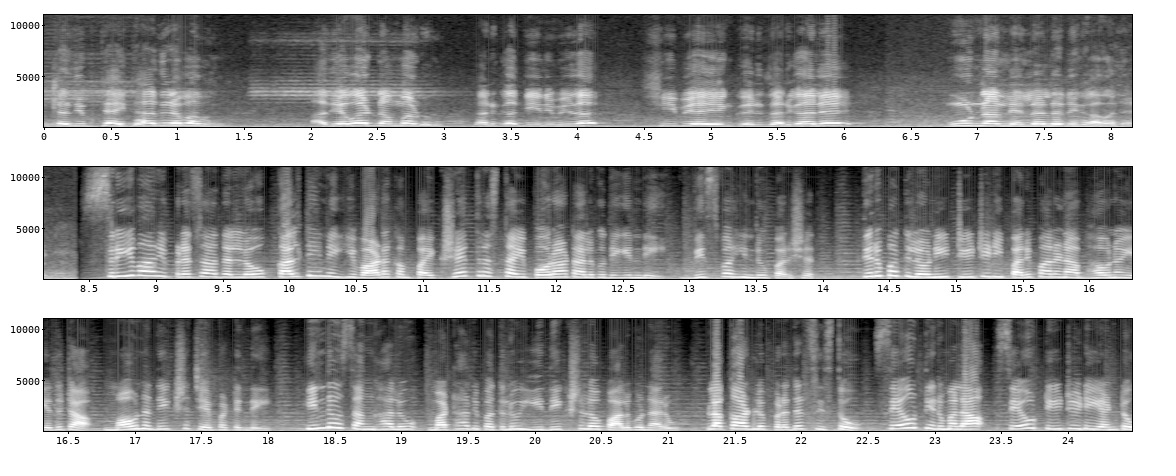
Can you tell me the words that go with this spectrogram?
ఇట్లా చెప్తే అవుతుందిరే బాబు. అది ఎవరు నమ్మడు. కనుక దీని మీద సిబిఐ ఎంక్వైరీ జరగాలి. మూడు నాలుగు నెలల్లోనే కావాలని శ్రీవారి ప్రసాదంలో కల్తీ నెయ్యి వాడకంపై క్షేత్రస్థాయి పోరాటాలకు దిగింది విశ్వ హిందూ పరిషత్. తిరుపతిలోని టీటీడీ పరిపాలనా భవనం ఎదుట మౌన దీక్ష చేపట్టింది. హిందూ సంఘాలు మఠాధిపతులు ఈ దీక్షలో పాల్గొన్నారు. ప్లకార్డులు ప్రదర్శిస్తూ సేవ్ తిరుమల సేవ్ టీటీడీ అంటూ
